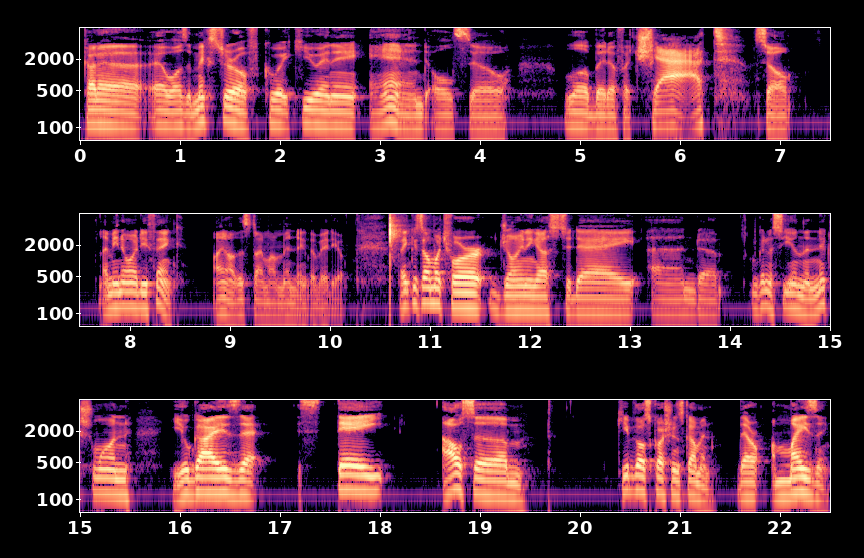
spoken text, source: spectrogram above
kind of it was a mixture of Q and A and also a little bit of a chat. So let me know what you think. I know this time I'm ending the video. Thank you so much for joining us today, and uh, I'm gonna see you in the next one. You guys uh, stay awesome. Keep those questions coming. They're amazing.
